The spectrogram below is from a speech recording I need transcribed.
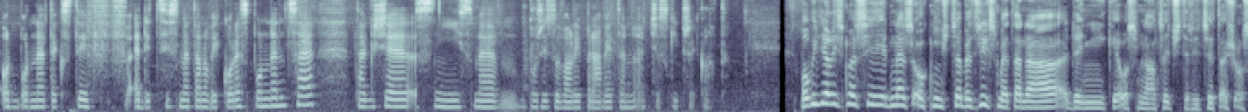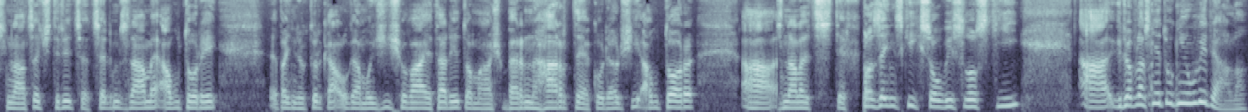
odborné texty v edici Smetanovy korespondence, takže s ní jsme pořizovali právě ten český překlad. Povídali jsme si dnes o knížce Bedřich Smetana, deníky 1840 až 1847. Známe autory, paní doktorka Olga Mojžíšová je tady, Tomáš Bernhardt jako další autor a znalec těch plzeňských souvislostí. A kdo vlastně tu knihu vydal?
